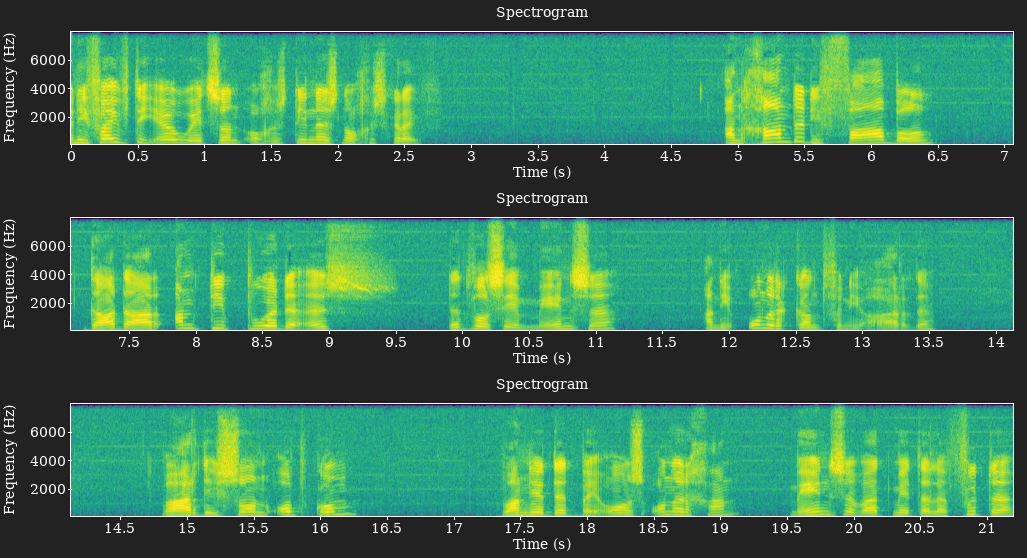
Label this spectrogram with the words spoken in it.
In die vijfde eeuw het St. Augustinus nog geskryf, Aangaande die fabel dat daar antipode is, dit wil sê mense aan die onderkant van die aarde, waar die son opkom, wanneer dit by ons ondergaan, mense wat met hulle voete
